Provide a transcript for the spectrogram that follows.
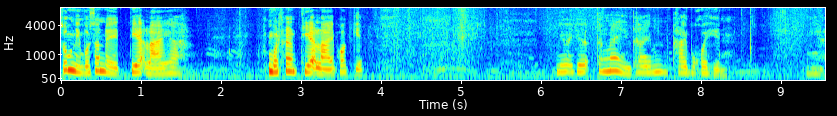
ซุ่มซุ่มนี่บ่ซันได้เตี้ยหลายค่ะบ่ทันเตี้ยหลายพ่อเก็บ เยอะๆทั้งในไทยไทยบ่ค่อยเห็นเนี่ย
